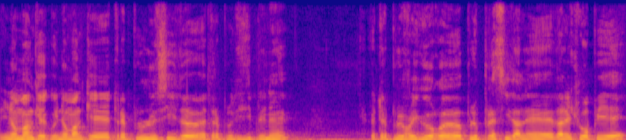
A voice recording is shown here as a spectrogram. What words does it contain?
Il nous manque, il nous manque être plus lucide, être plus discipliné, être plus rigoureux, plus précis dans les, dans les au pied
